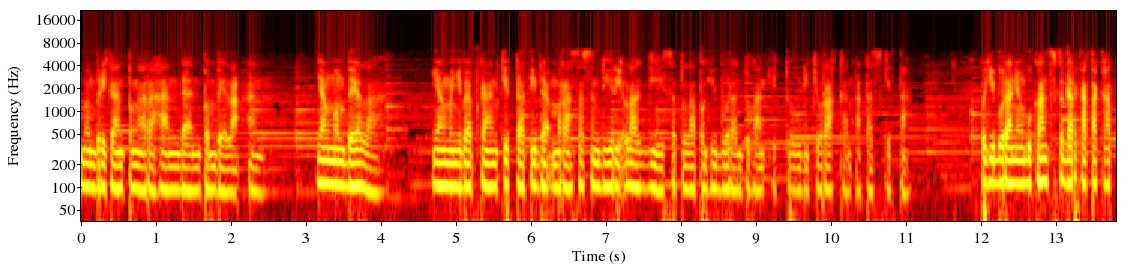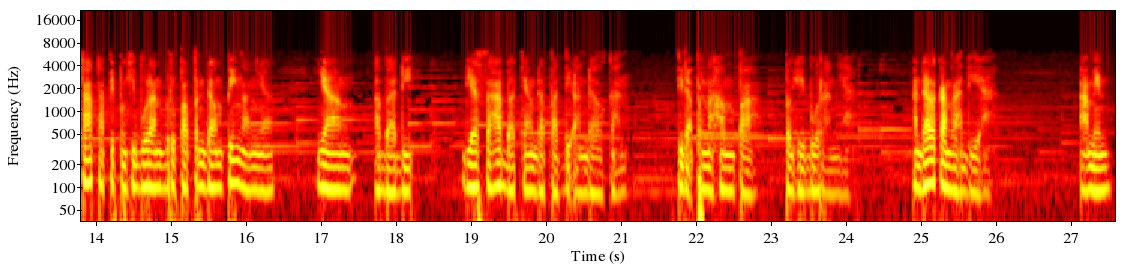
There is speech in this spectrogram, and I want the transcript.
memberikan pengarahan dan pembelaan yang membela, yang menyebabkan kita tidak merasa sendiri lagi setelah penghiburan Tuhan itu dicurahkan atas kita. Penghiburan yang bukan sekedar kata-kata tapi penghiburan berupa pendampingannya yang abadi. Dia sahabat yang dapat diandalkan. Tidak pernah hampa penghiburannya. Andalkanlah dia. Amin.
